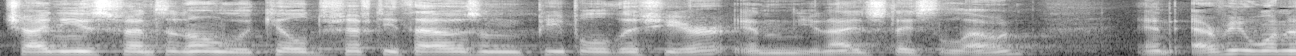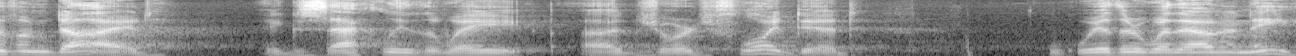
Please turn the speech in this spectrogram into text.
Chinese fentanyl killed 50,000 people this year in the United States alone, and every one of them died exactly the way uh, George Floyd did, with or without a knee.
